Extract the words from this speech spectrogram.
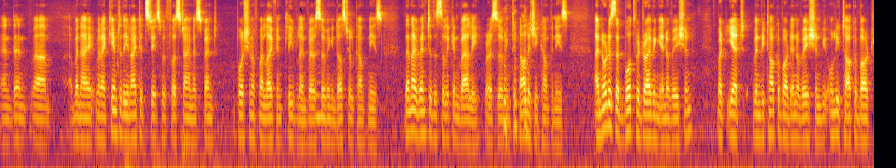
and then um, when I when I came to the United States for the first time, I spent portion of my life in Cleveland where I was mm-hmm. serving industrial companies. Then I went to the Silicon Valley where I was serving technology companies. I noticed that both were driving innovation, but yet when we talk about innovation, we only talk about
